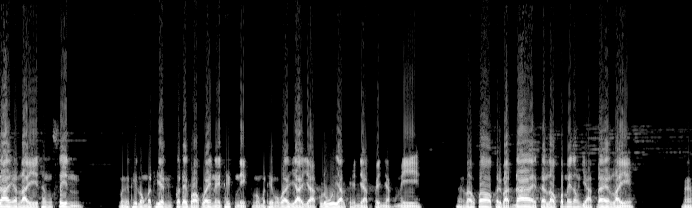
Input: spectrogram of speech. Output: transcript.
ได้อะไรทั้งสิ้น เหมือนที่หลวงพ่อเทียนก็ได้บอกไว้ในเทคนิคหลวงพ่อเทียนบอกว่าอย่าอยากรู้อยากเห็นอยากเป็นอยากมีเราก็ปฏิบัติได้ แต่เราก็ไม่ต้องอยากได้อะไรนะ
